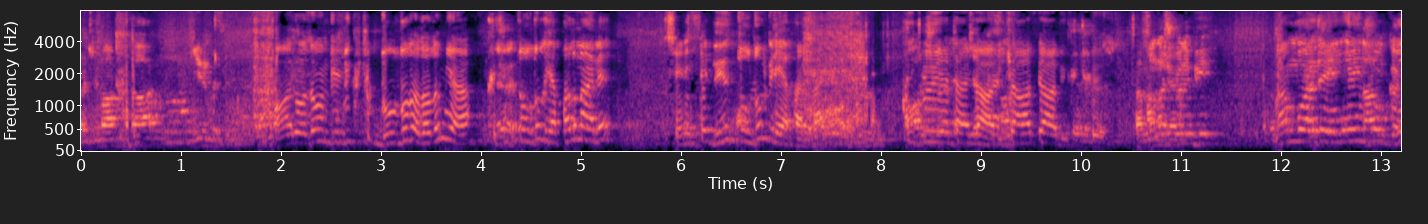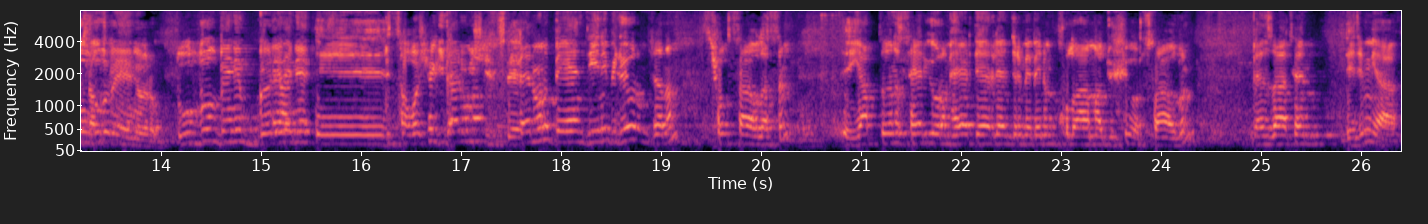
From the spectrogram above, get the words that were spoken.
Acun abi daha girmedi. Abi o zaman biz bir küçük duldul alalım ya. Küçük duldul yapalım abi. Sen iste büyük duldul bile yaparız. Küçüğü yeterli abi. Kafi abi küçüğü. Sana şöyle bir Ben bu arada en, en çok Duldul'u beğeniyorum. Duldul benim böyle hani Ee, bir savaşa gidermiş hissi. ben onu beğendiğini biliyorum canım. Çok sağ olasın. Ee, yaptığınız her yorum, her değerlendirme benim kulağıma düşüyor. Sağ olun. Ben zaten dedim ya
